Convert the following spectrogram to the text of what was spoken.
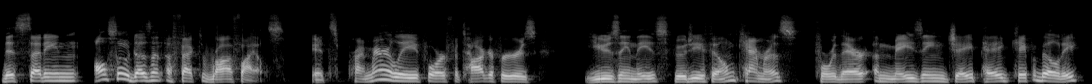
This setting also doesn't affect RAW files. It's primarily for photographers using these Fujifilm cameras for their amazing JPEG capability,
